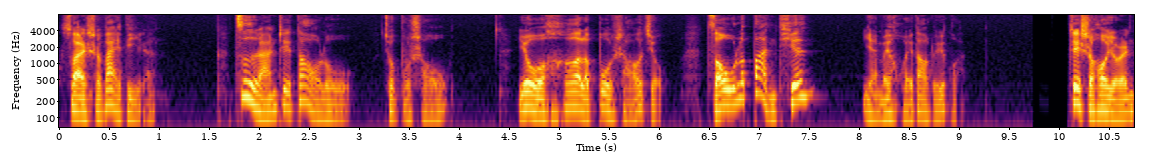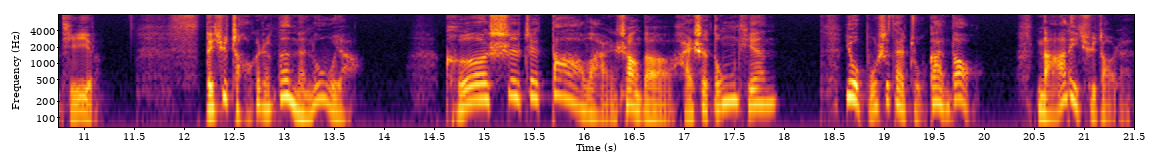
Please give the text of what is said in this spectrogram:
算是外地人，自然这道路就不熟，又喝了不少酒，走了半天也没回到旅馆。这时候有人提议了，得去找个人问问路呀。可是这大晚上的，还是冬天，又不是在主干道，哪里去找人？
